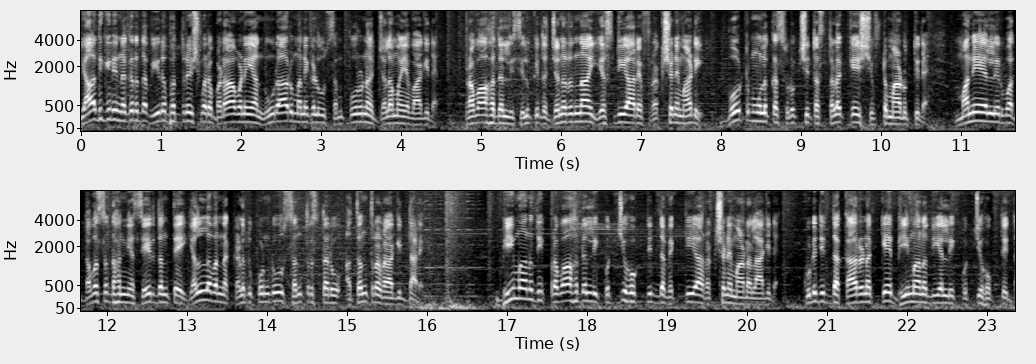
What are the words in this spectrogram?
ಯಾದಗಿರಿ ನಗರದ ವೀರಭದ್ರೇಶ್ವರ ಬಡಾವಣೆಯ ನೂರಾರು ಮನೆಗಳು ಸಂಪೂರ್ಣ ಜಲಮಯವಾಗಿದೆ. ಪ್ರವಾಹದಲ್ಲಿ ಸಿಲುಕಿದ ಜನರನ್ನ ಎಸ್ಡಿಆರ್ಎಫ್ ರಕ್ಷಣೆ ಮಾಡಿ ಬೋಟ್ ಮೂಲಕ ಸುರಕ್ಷಿತ ಸ್ಥಳಕ್ಕೆ ಶಿಫ್ಟ್ ಮಾಡುತ್ತಿದೆ. ಮನೆಯಲ್ಲಿರುವ ದವಸ ಧಾನ್ಯ ಸೇರಿದಂತೆ ಎಲ್ಲವನ್ನ ಕಳೆದುಕೊಂಡು ಸಂತ್ರಸ್ತರು ಅತಂತ್ರರಾಗಿದ್ದಾರೆ. ಭೀಮಾ ನದಿ ಪ್ರವಾಹದಲ್ಲಿ ಕೊಚ್ಚಿ ಹೋಗ್ತಿದ್ದ ವ್ಯಕ್ತಿಯ ರಕ್ಷಣೆ ಮಾಡಲಾಗಿದೆ. ಕುಡಿದಿದ್ದ ಕಾರಣಕ್ಕೆ ಭೀಮಾ ನದಿಯಲ್ಲಿ ಕೊಚ್ಚಿ ಹೋಗ್ತಿದ್ದ.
